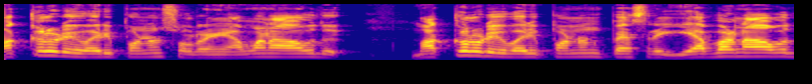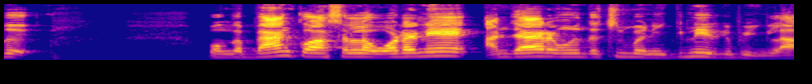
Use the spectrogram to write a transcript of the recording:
மக்களுடைய வரிப்பணம்னு சொல்கிறேன் எவனாவது. மக்களுடைய வரிப்பணம்னு பேசுகிற எவனாவது. உங்கள் பேங்க் வாசலில் உடனே அஞ்சாயிரம் விழுந்துச்சுன்னு போய் நிற்கின்னு இருப்பீங்களா?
